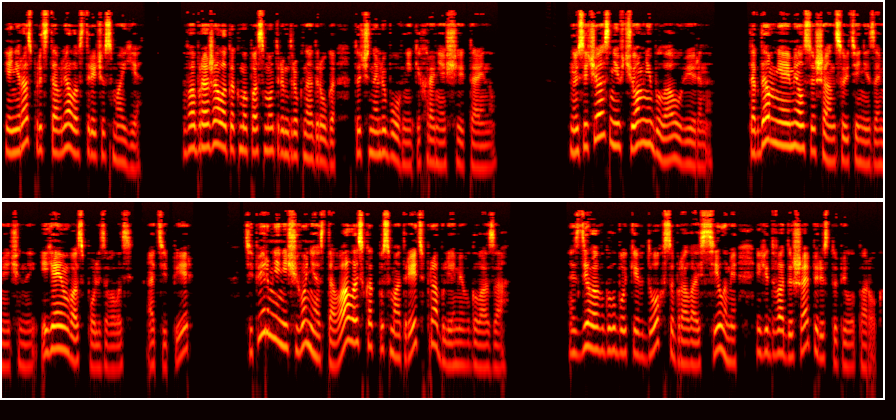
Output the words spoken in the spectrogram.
я не раз представляла встречу с Майе. Воображала, как мы посмотрим друг на друга, точно любовники, хранящие тайну. Но сейчас ни в чем не была уверена. Тогда у меня имелся шанс уйти незамеченной, и я им воспользовалась. А теперь... Теперь мне ничего не оставалось, как посмотреть проблеме в глаза. Сделав глубокий вдох, собралась силами и, едва дыша, переступила порог.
